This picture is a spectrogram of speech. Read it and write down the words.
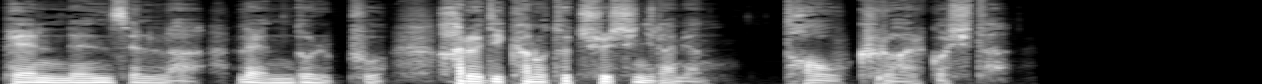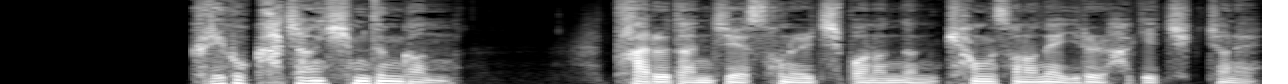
벤 렌셀라, 렌돌프, 하르디카노트 출신이라면 더욱 그러할 것이다. 그리고 가장 힘든 건 타르단지에 손을 집어넣는 평선원의 일을 하기 직전에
